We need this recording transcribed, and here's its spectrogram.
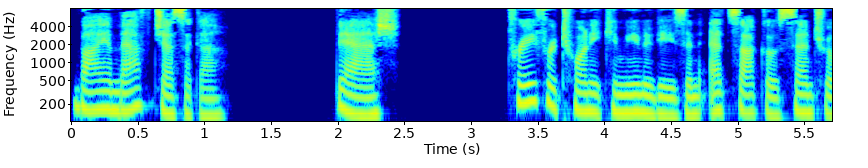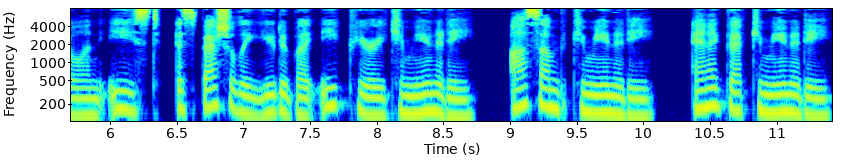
By Amaf Jessica. Dash. Pray for 20 communities in Etsako Central and East, especially Yuduba Ikpiri Community, Asumb Community, Anegbette Community,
